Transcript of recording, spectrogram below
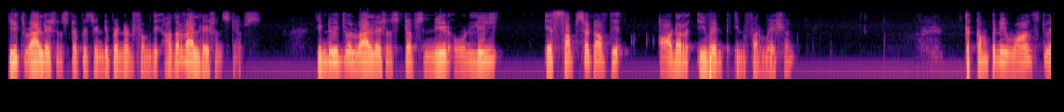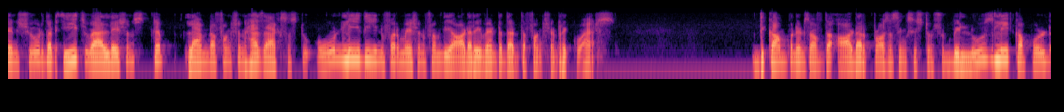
Each validation step is independent from the other validation steps. Individual validation steps need only a subset of the order event information. The company wants to ensure that each validation step lambda function has access to only the information from the order event that the function requires. The components of the order processing system should be loosely coupled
